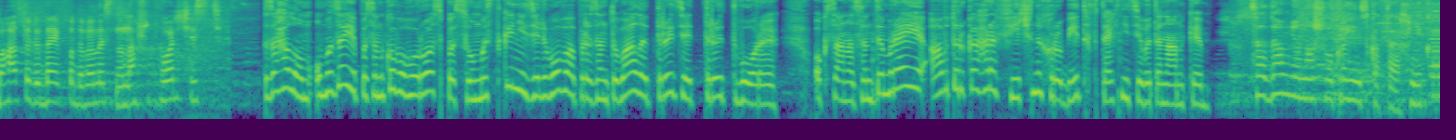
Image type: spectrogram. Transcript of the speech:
багато людей подивились на нашу творчість. Загалом у музеї писанкового розпису мисткині зі Львова презентували 33 твори. Оксана Сентимреї – авторка графічних робіт в техніці ветенанки. Це давня наша українська техніка,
